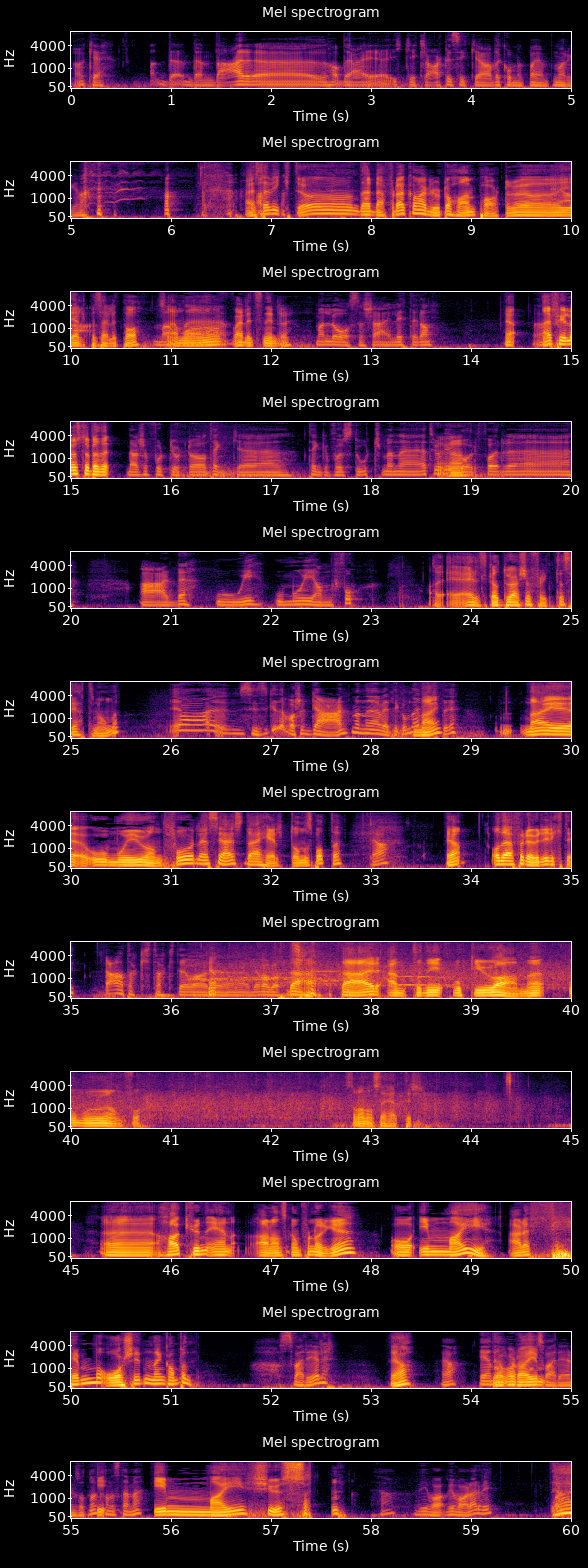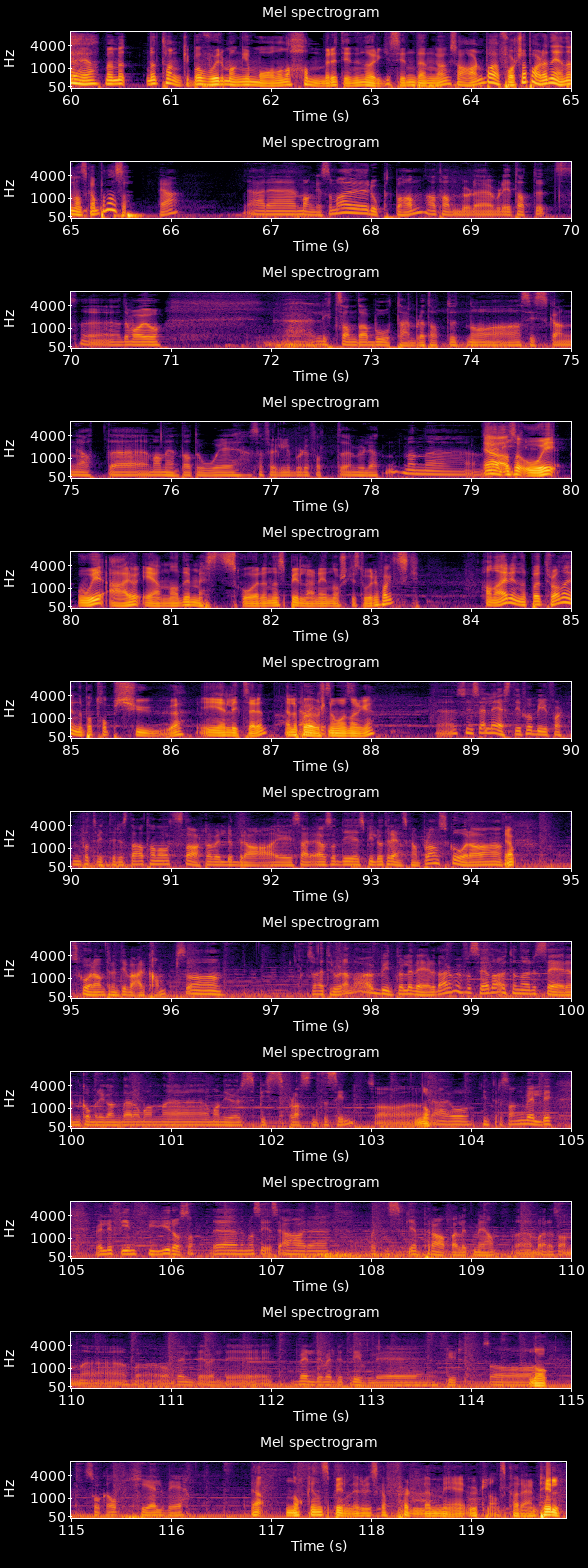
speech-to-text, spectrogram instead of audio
Ok. Den, den der eh, hadde jeg ikke klart hvis ikke jeg hadde kommet meg hjem til Norge. Nei. Nei, så det er viktig å Det er derfor det kan være lurt å ha en partner å Ja. hjelpe seg litt på. Så jeg må eh, være litt snillere. Man låser seg litt. Grann. Ja. Nei, fyr løs du, Petter. Det er så fort gjort å tenke, tenke for stort, men eh, jeg tror vi Ja. går for Er det Oi Omoyanfo? Jeg elsker at du er så flink til å si etternavnet. Ja, jeg syns ikke det var så gærent, men jeg vet ikke om det er Nei. riktig. Nei, Omo Omoiuanfo leser jeg, så det er helt on the spot, det. Ja. Ja, Og det er for øvrig riktig. ja, takk, takk. Det var, Ja. eh, det var godt. Det er, det er Anthony Okiuame Omoiuanfo. Som han også heter. Uh, har kun én A-landskamp for Norge, og i mai er det fem år siden den kampen. Sverige, eller? Ja, Ja. En Det var da i- Sverige eller noe sånt, kan det stemme? i mai 2017. Vi var, vi var der, vi. Ja, ja, ja. Men med, med tanke på hvor mange mål han har hamret inn i Norge siden den gang, så har han bare, fortsatt bare den ene landskampen, altså. Ja. Det er eh, mange som har ropt på han, at han burde bli tatt ut. Eh, det var jo eh, litt sånn da Botheim ble tatt ut nå sist gang, at man mente at OI selvfølgelig burde fått muligheten, men Ja, altså Oi, Oi er jo en av de mestskårende spillerne i norsk historie, faktisk. Han er inne på jeg tror han er inne på topp 20 i Eliteserien. Eller på Ja, øverste nivå i. Norge. Jeg syns jeg leste i forbifarten på Twitter i stad at han har starta veldig bra i Sverige. Altså, de spiller jo treningskamper, da. Scora, Ja. omtrent i hver kamp, så så jeg tror han har begynt å levere der. Vi får se da når serien kommer i gang der, om han, eh, om han gjør spissplassen til sin. Så no. det er jo interessant. Veldig, veldig fin fyr også, det, det må sies. Jeg har eh, faktisk prata litt med han. Det er bare sånn eh, veldig, veldig, veldig, veldig trivelig fyr. Så no. såkalt hel ved. Ja, nok en spiller vi skal følge med utenlandskarrieren til.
